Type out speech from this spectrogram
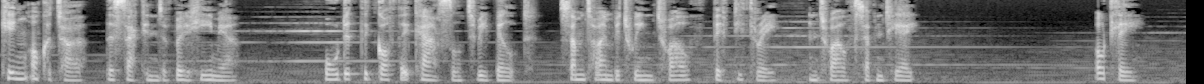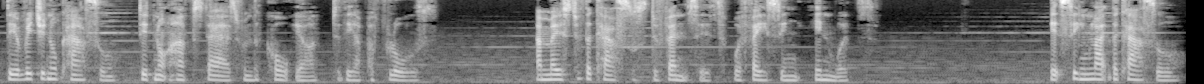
King Ottakar II of Bohemia ordered the Gothic castle to be built sometime between 1253 and 1278. Oddly, the original castle did not have stairs from the courtyard to the upper floors, and most of the castle's defences were facing inwards. It seemed like the castle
